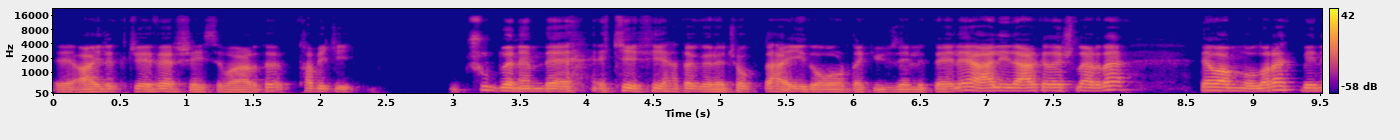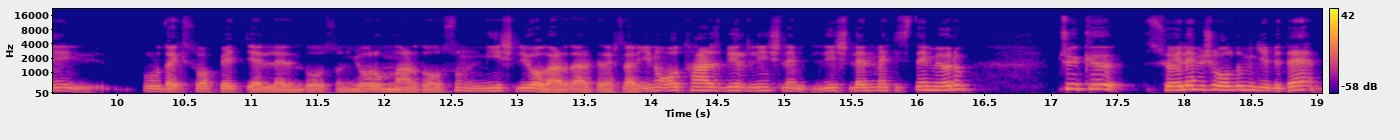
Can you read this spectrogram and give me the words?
e, aylık cevher şeysi vardı. Tabii ki şu dönemde eki fiyata göre çok daha iyiydi oradaki 150 TL. Haliyle arkadaşlar da devamlı olarak beni buradaki sohbet yerlerinde olsun, yorumlarda olsun linçliyorlardı arkadaşlar. Yine o tarz bir linçle, linçlenmek istemiyorum. Çünkü söylemiş olduğum gibi de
